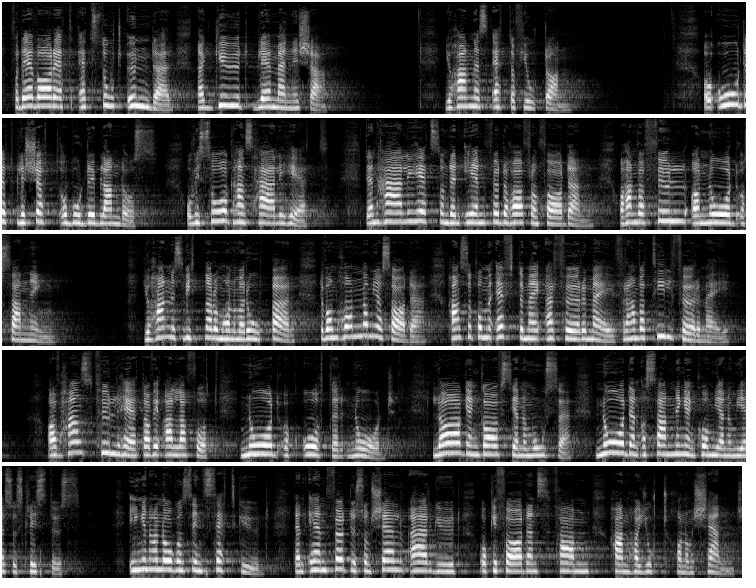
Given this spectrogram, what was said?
För det var ett, ett stort under när Gud blev människa. Johannes 1 och 14. Och ordet blev kött och bodde ibland oss, och vi såg hans härlighet, den härlighet som den enfödde har från Fadern, och han var full av nåd och sanning. Johannes vittnar om honom och ropar, det var om honom jag sade han som kommer efter mig är före mig, för han var till före mig. Av hans fullhet har vi alla fått nåd och åter nåd. Lagen gavs genom Mose, nåden och sanningen kom genom Jesus Kristus. Ingen har någonsin sett Gud, den enfödde som själv är Gud och i Faderns famn han har gjort honom känd.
